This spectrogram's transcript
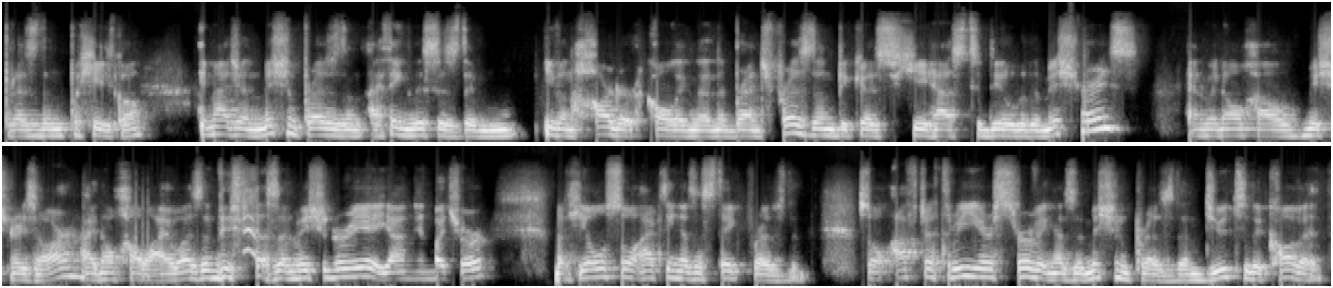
President Pohilko imagine mission president i think this is the even harder calling than the branch president because he has to deal with the missionaries and we know how missionaries are. I know how I was as a missionary, a young and mature, but he also acting as a stake president. So after three years serving as a mission president, due to the COVID,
